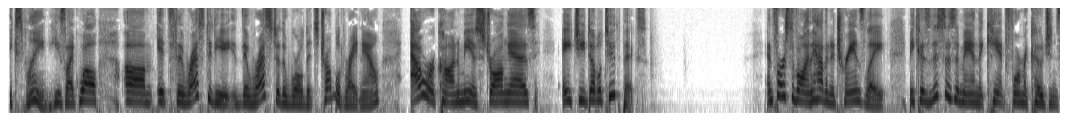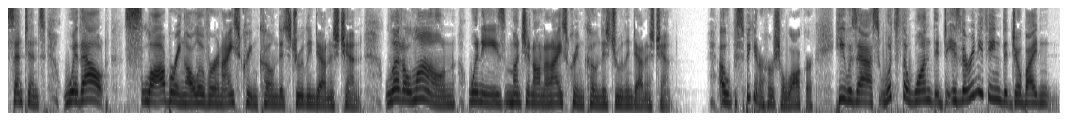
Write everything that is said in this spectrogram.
Explain. He's like, well, um, it's the rest of the, the rest of the world that's troubled right now. Our economy is strong as HE double toothpicks. And first of all, I'm having to translate because this is a man that can't form a cogent sentence without slobbering all over an ice cream cone that's drooling down his chin, let alone when he's munching on an ice cream cone that's drooling down his chin. Oh, speaking of Herschel Walker, he was asked, what's the one that, is there anything that Joe Biden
